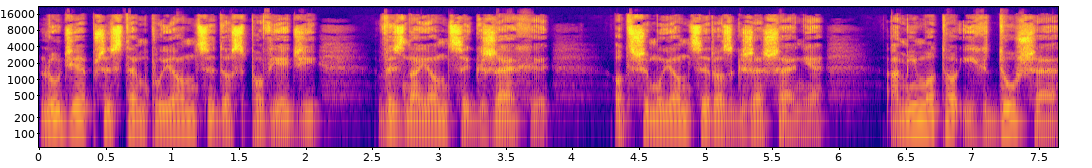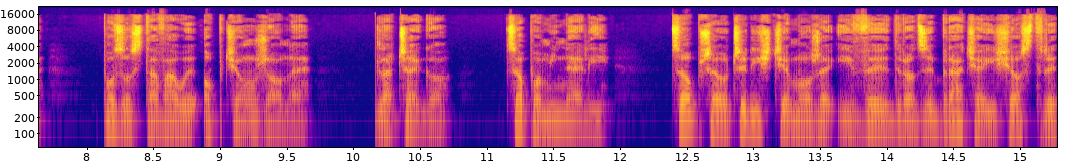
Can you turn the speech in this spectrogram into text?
Ludzie przystępujący do spowiedzi, wyznający grzechy, otrzymujący rozgrzeszenie, a mimo to ich dusze pozostawały obciążone. Dlaczego? Co pominęli? Co przeoczyliście może i wy, drodzy bracia i siostry,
